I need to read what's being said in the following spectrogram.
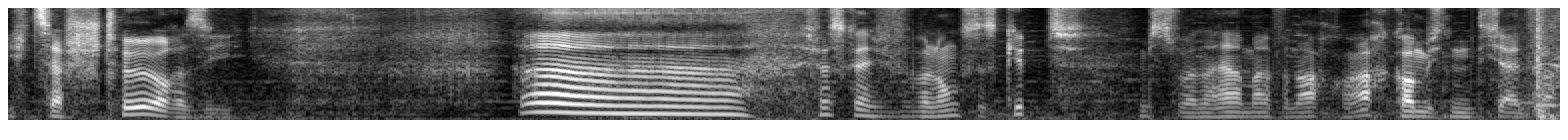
Ich zerstöre sie. Äh, ich weiß gar nicht, wie viele Ballons es gibt. Müssten wir nachher mal einfach nachgucken. Ach komm, ich nehme dich einfach.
